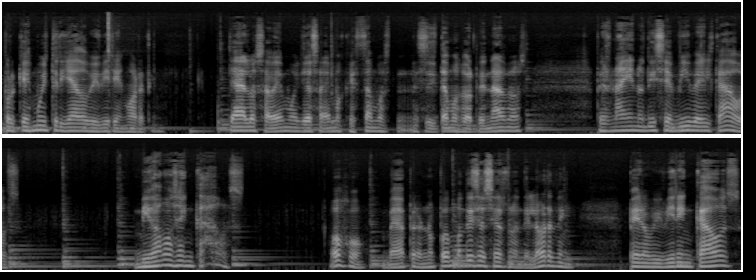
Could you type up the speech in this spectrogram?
Porque es muy trillado vivir en orden. Ya lo sabemos, ya sabemos que estamos, necesitamos ordenarnos, pero nadie nos dice vive el caos. Vivamos en caos. Ojo, vea, pero no podemos deshacernos del orden. Pero vivir en caos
